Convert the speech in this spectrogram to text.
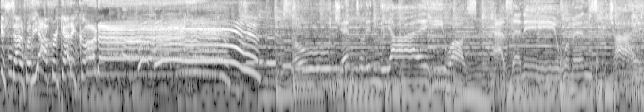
It's time for the Africatic Corner! So gentle in the eye he was as any woman's child.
